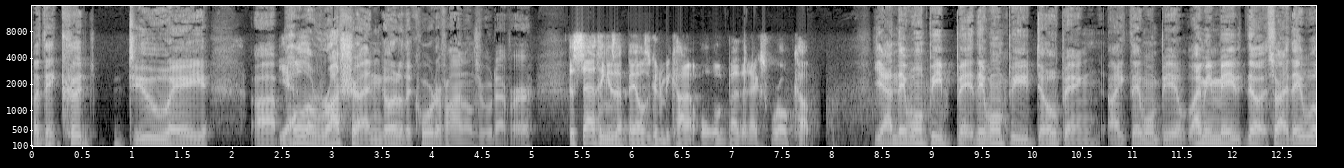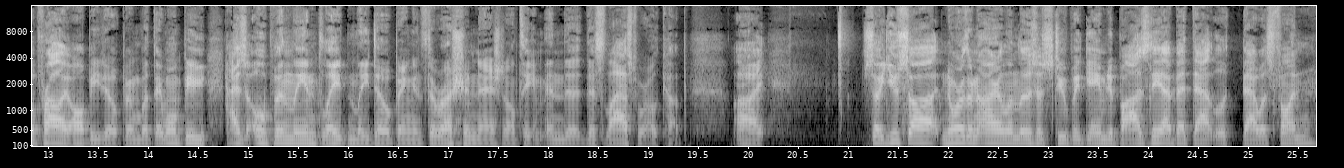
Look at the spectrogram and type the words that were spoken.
Like they could do a uh, Yeah. pull a Russia and go to the quarterfinals or whatever. The sad thing is that Bale's going to be kind of old by the next World Cup. Yeah, and they won't be ba- they won't be doping. Like they won't be. I mean, maybe no, sorry, they will probably all be doping, but they won't be as openly and blatantly doping as the Russian national team in the this last World Cup. Uh, so you saw Northern Ireland lose a stupid game to Bosnia. I bet that looked that was fun.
